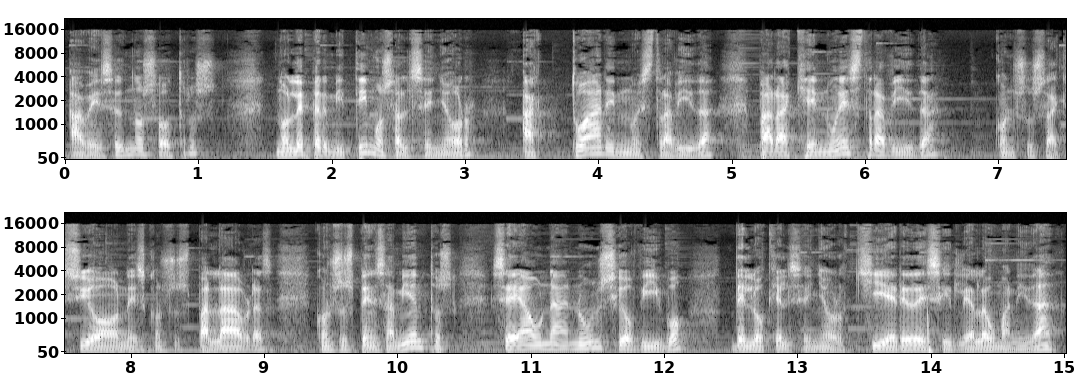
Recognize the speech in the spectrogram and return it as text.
A veces nosotros no le permitimos al Señor actuar en nuestra vida para que nuestra vida con sus acciones, con sus palabras, con sus pensamientos, sea un anuncio vivo de lo que el Señor quiere decirle a la humanidad.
